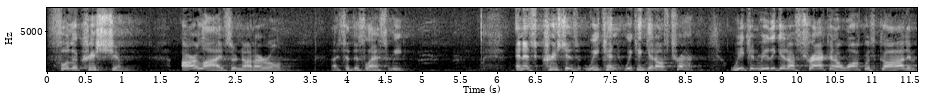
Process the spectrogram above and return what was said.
for the Christian, our lives are not our own. I said this last week. And as Christians, we can, we can get off track. We can really get off track in our walk with God, and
